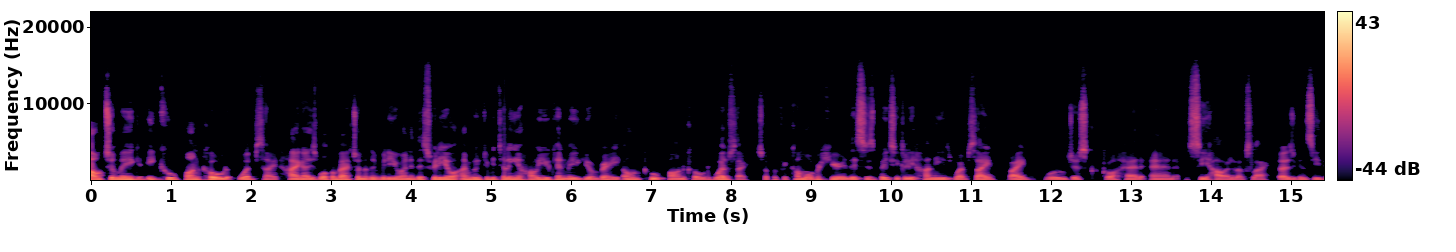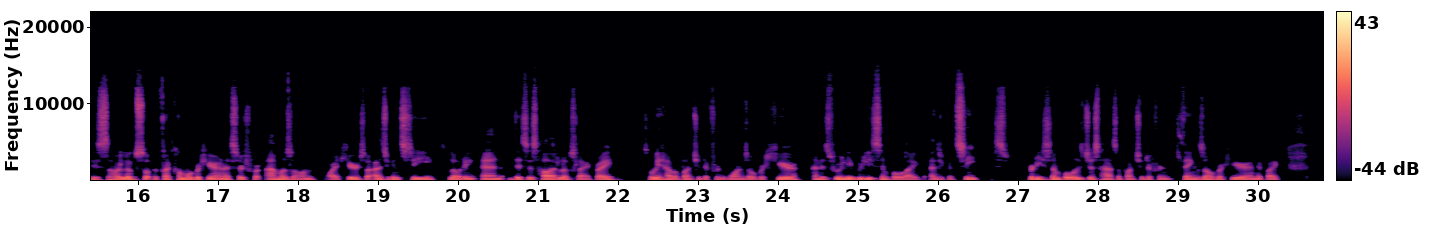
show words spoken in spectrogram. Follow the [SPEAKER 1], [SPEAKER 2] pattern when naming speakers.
[SPEAKER 1] how to make a coupon code website. Hi guys. Welcome back to another video and in this video i'm going to be telling you how you can make your very own coupon code website. So if we come over here this is basically honey's website right? We'll just go ahead and see how it looks like. As you can see this is how it looks. So if i come over here and i search for amazon right here so as you can see it's loading and this is how it looks like right? So we have a bunch of different ones over here and it's really really simple. Like as you can see it's pretty simple. It just has a bunch of different things over here. And if I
